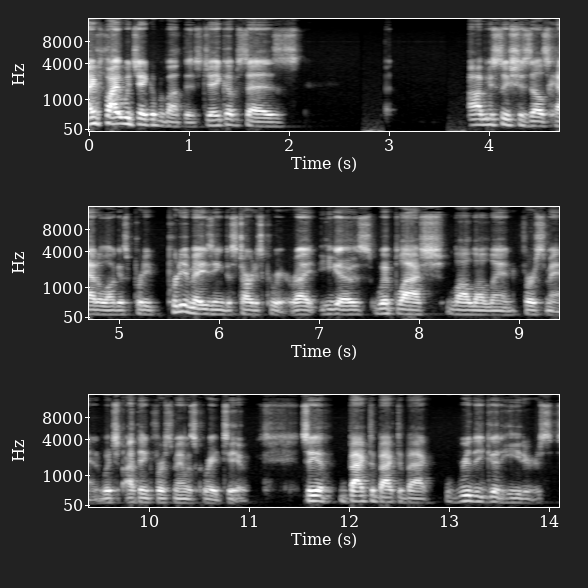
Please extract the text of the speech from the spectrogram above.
I fight with Jacob about this. Jacob says obviously Chazelle's catalog is pretty pretty amazing to start his career, right? He goes Whiplash, La La Land, First Man, which I think First Man was great too. So you have back to back to back really good heaters.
